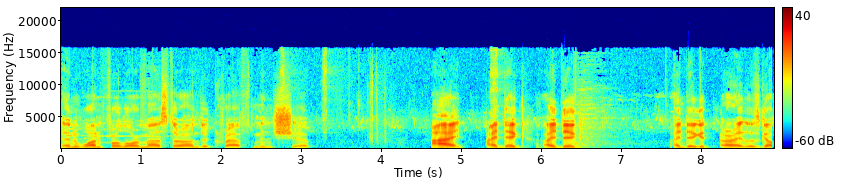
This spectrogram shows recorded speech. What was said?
and one for lore master under craftsmanship. Alright, I dig, I dig, I dig it. Alright, let's go. I'm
